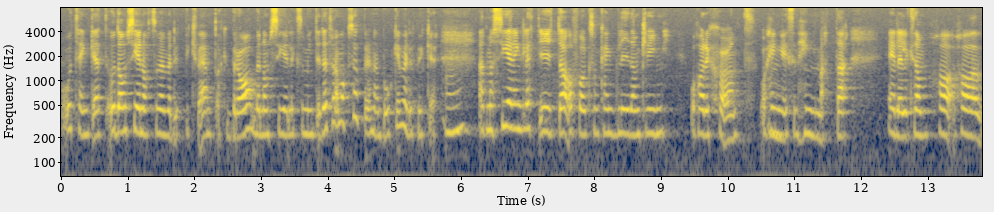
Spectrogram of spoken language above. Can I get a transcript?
och tänker att, och de ser något som är väldigt bekvämt och bra men de ser liksom inte, det tar de också upp i den här boken väldigt mycket, Mm. att man ser en glättig yta och folk som kan glida omkring och ha det skönt och hänga Mm. i sin hängmatta eller liksom ha, ha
